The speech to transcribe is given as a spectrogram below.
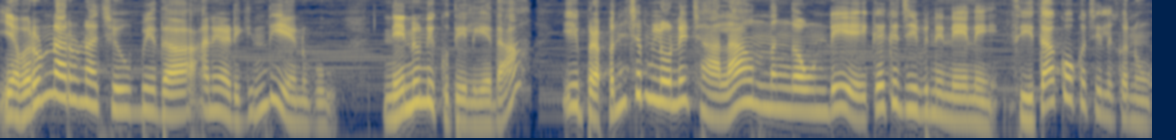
ఎవరున్నారు నా చెవు మీద అని అడిగింది ఏనుగు. నేను నీకు తెలియదా? ఈ ప్రపంచంలోనే చాలా అందంగా ఉండే ఏకైక జీవిని నేనే సీతాకోక చిలుకను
